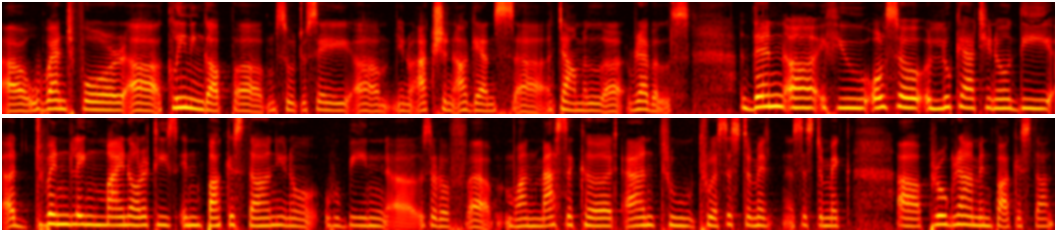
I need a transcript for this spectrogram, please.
uh, went for uh, cleaning up, um, so to say, um, you know, action against uh, Tamil uh, rebels then uh, if you also look at you know the uh, dwindling minorities in Pakistan you know who've been uh, sort of uh, one massacred and through through a systemic systemic uh, program in Pakistan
